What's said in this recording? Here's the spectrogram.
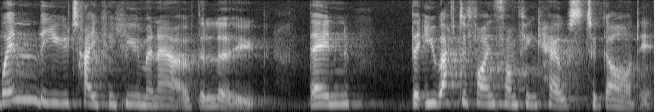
when the, you take a human out of the loop, then that you have to find something else to guard it.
